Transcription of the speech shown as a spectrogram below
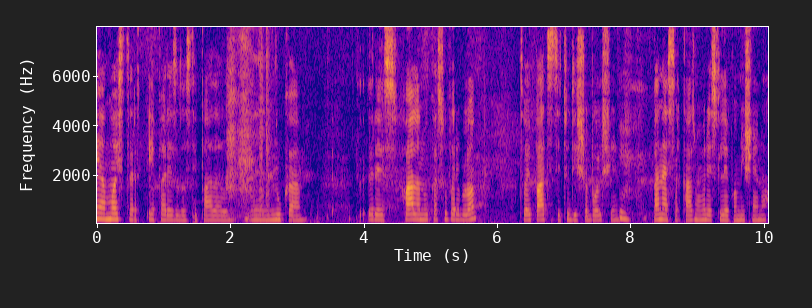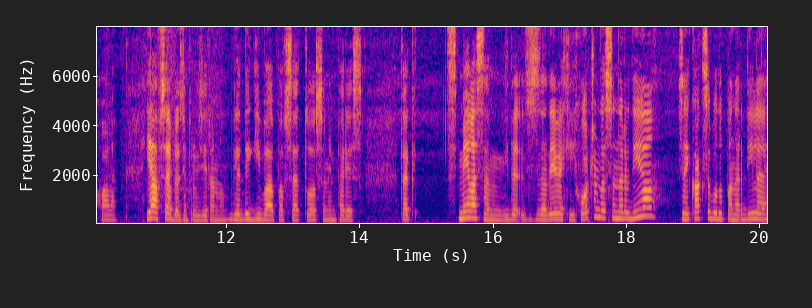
Ja, mojster je pa res dosti padal, eh, nuka, res, hvala, nuka, super je bilo. Tvoji padci tudi še boljši. Pa ne sarkazmom, res lepo mišljeno, hvala. Ja, vse je bilo zimprovizirano, glede giba, pa vse to sem jim pa res. Tak, smela sem zadeve, ki jih hočem, da se naredijo, zdaj kako se bodo pa naredile,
